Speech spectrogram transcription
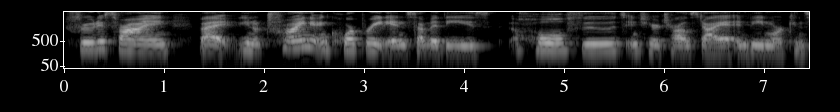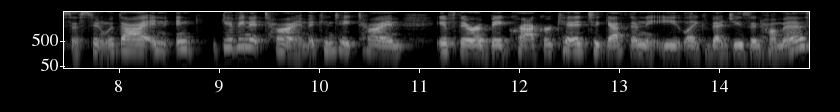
fruit is fine, but you know, trying to incorporate in some of these whole foods into your child's diet and being more consistent with that and, and giving it time. It can take time if they're a big cracker kid to get them to eat like veggies and hummus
